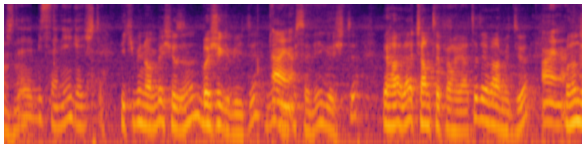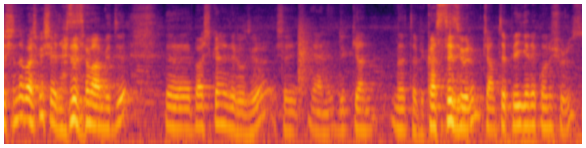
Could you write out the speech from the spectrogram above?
İşte bir seneyi geçti. 2015 yazının başı gibiydi. Aynen. Bir seneyi geçti. Ve hala Çamtepe hayatı devam ediyor. Aynen. Onun dışında başka şeyler de devam ediyor. Ee, başka neler oluyor? Şey yani dükkanı tabii kastediyorum. Çamtepe'yi gene konuşuruz.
